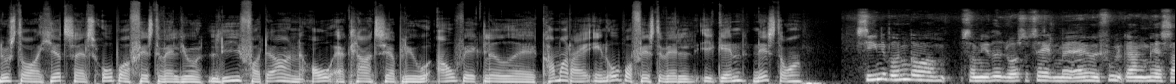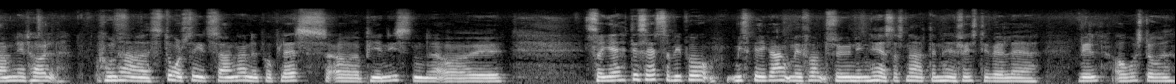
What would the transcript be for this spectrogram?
Nu står Hirtshals Opera Festival jo lige for døren og er klar til at blive afviklet. Øh, kommer der en operafestival igen næste år? Signe Bundgaard, som jeg ved, du også har talt med, er jo i fuld gang med at samle et hold. Hun har stort set sangerne på plads, og pianisten, og øh, så ja, det satser vi på. Vi skal i gang med fondsøgningen her, så snart den her festival er vel overstået.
